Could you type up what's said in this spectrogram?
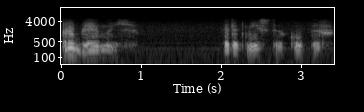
проблемой, этот мистер Купер.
